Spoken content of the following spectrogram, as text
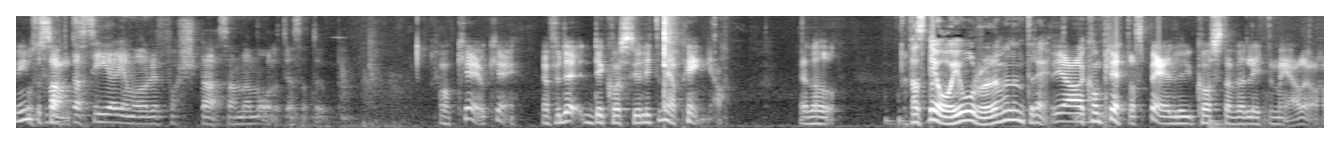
det är Och intressant. Svarta serien var det första samlarmålet jag satte upp. Okej, okej. Ja, för det, det kostar ju lite mer pengar. Eller hur? Fast då gjorde det väl inte det? Ja, kompletta spel kostar väl lite mer då.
